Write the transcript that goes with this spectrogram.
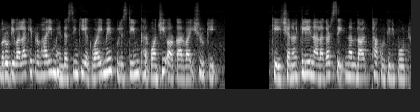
बरोटीवाला के प्रभारी महेंद्र सिंह की अगुवाई में पुलिस टीम घर पहुँची और कार्रवाई शुरू की। के चैनल के लिए नालागढ़ से नंदलाल ठाकुर की रिपोर्ट।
